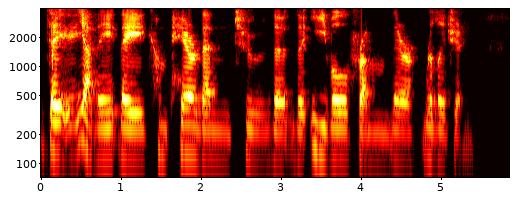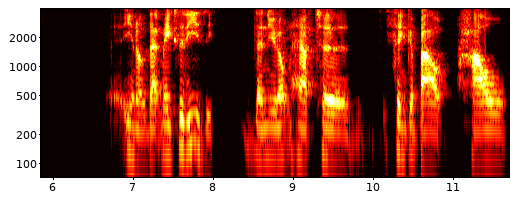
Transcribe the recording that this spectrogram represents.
they yeah they they compare them to the the evil from their religion. You know that makes it easy. Then you don't have to think about how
